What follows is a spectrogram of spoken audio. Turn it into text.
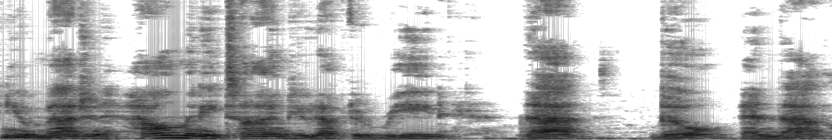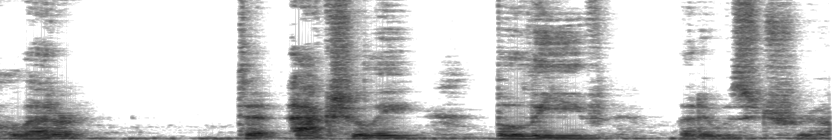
Can you imagine how many times you'd have to read that bill and that letter to actually believe that it was true.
